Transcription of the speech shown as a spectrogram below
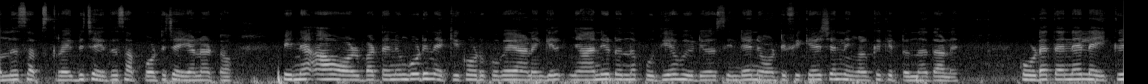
ഒന്ന് സബ്സ്ക്രൈബ് ചെയ്ത് സപ്പോർട്ട് ചെയ്യണം കേട്ടോ. പിന്നെ ആ ഓൾ ബട്ടണും കൂടി നെക്കി കൊടുക്കുകയാണെങ്കിൽ ഞാനിടുന്ന പുതിയ വീഡിയോസിന്റെ നോട്ടിഫിക്കേഷൻ നിങ്ങൾക്ക് കിട്ടുന്നതാണ്. കൂടെ തന്നെ ലൈക്ക്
